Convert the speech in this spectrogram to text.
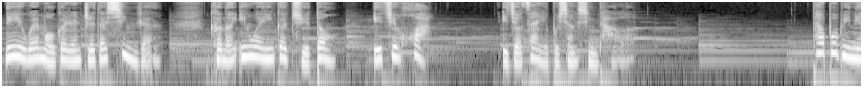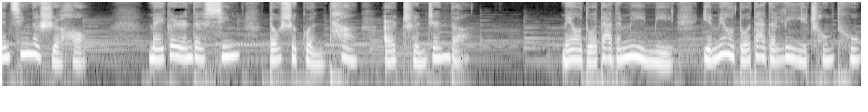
你以为某个人值得信任，可能因为一个举动、一句话，你就再也不相信他了。他不比年轻的时候，每个人的心都是滚烫而纯真的，没有多大的秘密，也没有多大的利益冲突。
